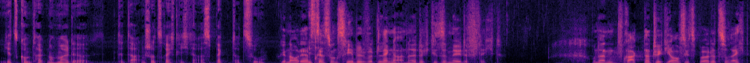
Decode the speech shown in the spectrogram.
jetzt kommt halt nochmal der, der datenschutzrechtliche Aspekt dazu. Genau, der Erpressungshebel wird länger, ne, durch diese Meldepflicht. Und dann fragt natürlich die Aufsichtsbehörde zu Recht,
